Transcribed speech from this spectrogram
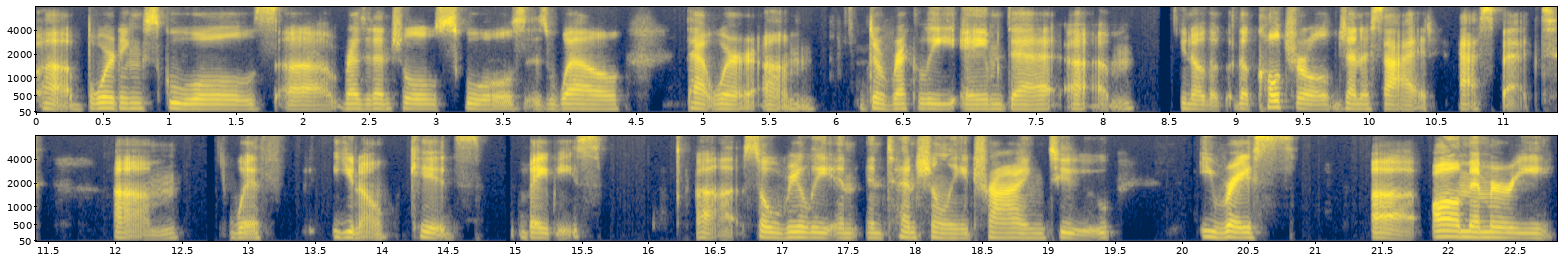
uh, boarding schools uh, residential schools as well that were um, directly aimed at um, you know the, the cultural genocide aspect um, with you know kids babies uh, so really in, intentionally trying to erase uh, all memory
